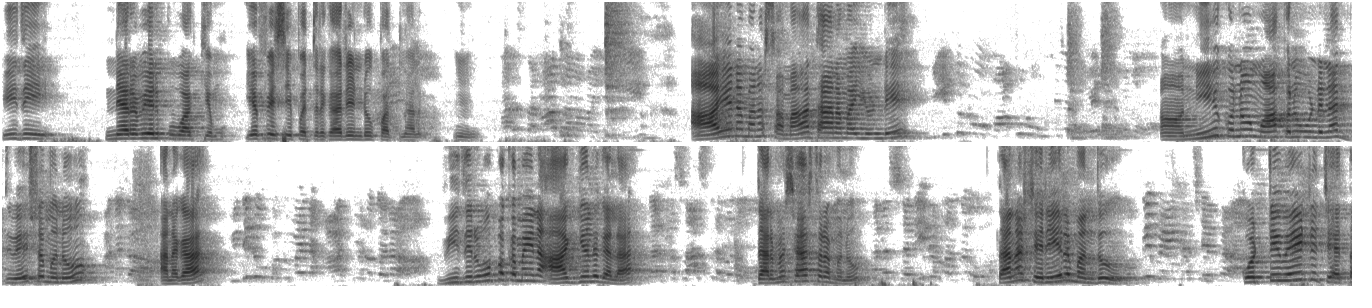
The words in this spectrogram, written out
ఇది నెరవేర్పు వాక్యము ఎఫ్ఎస్సి పత్రిక రెండు పద్నాలుగు. ఆయన మన సమాధానమయ్యుండి నీకును మాకును ఉండిన ద్వేషమును అనగా విధి రూపకమైన ఆజ్ఞలు గల ధర్మశాస్త్రమును తన శరీరమందు కొట్టివేటి చేత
